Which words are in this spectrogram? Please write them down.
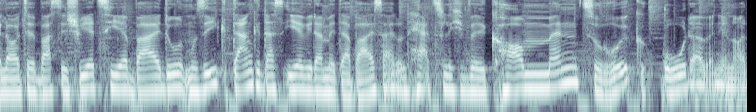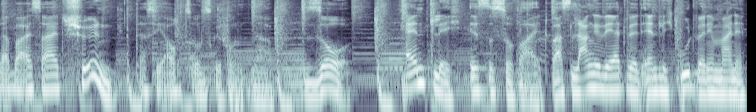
Leute, Basti Schwierz hier bei Du und Musik. Danke, dass ihr wieder mit dabei seid und herzlich willkommen zurück. Oder wenn ihr neu dabei seid, schön, dass ihr auch zu uns gefunden habt. So, endlich ist es soweit. Was lange währt, wird endlich gut, wenn ihr meine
